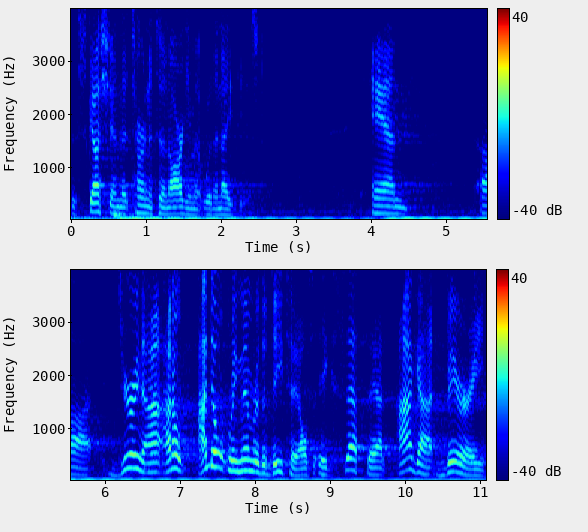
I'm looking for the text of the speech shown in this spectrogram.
discussion that turned into an argument with an atheist. And uh, during the, I, I, don't I don't remember the details except that I got very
